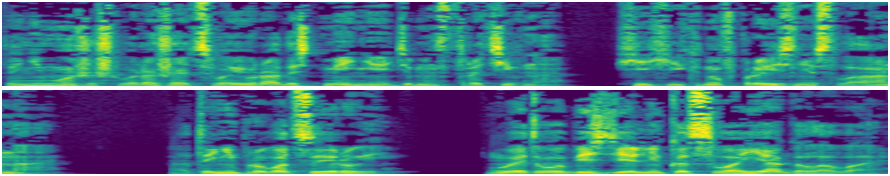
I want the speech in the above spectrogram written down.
Ты не можешь выражать свою радость менее демонстративно, хихикнув, произнесла она. А ты не провоцируй. У этого бездельника своя голова,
